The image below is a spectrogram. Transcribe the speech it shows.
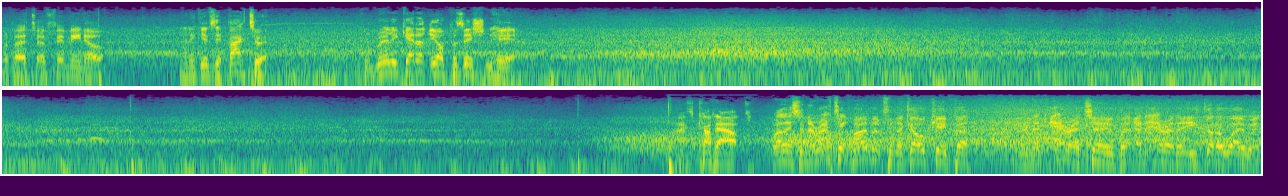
Roberto Firmino. And he gives it back to him. Can really get at the opposition here. That's cut out. Well, it's an erratic moment from the goalkeeper. And an error too, but an error that he's got away with.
